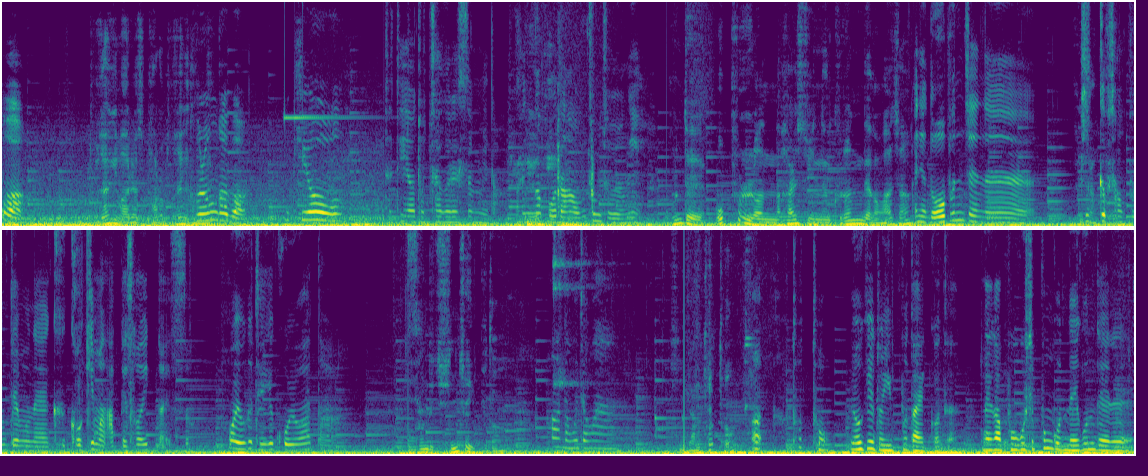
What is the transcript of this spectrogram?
우와 말이어서 바로 나와. 그런가 봐. 귀여워. 드디어 도착을 했습니다. 생각보다 엄청 조용해. 근데 오픈런 할 수 있는 그런 데가 맞아? 아니야 너분제는 그러니까. B급 상품 때문에 그 거기만 앞에 서 있다 했어. 와 여기 되게 고요하다. 어, 근데 진짜 이쁘다. 아 너무 좋아. 양토토? 토토 여기도 이쁘다 했거든. 내가 보고 싶은 곳 네 군데를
